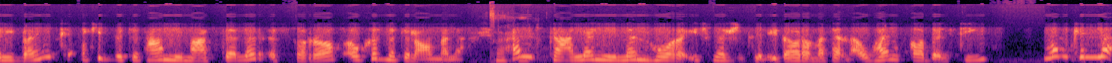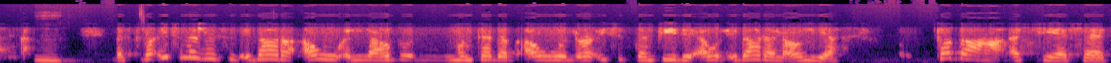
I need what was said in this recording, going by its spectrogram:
البنك أكيد بتتعاملي مع التلر الصراف أو خدمة العملاء. صحيح. هل تعلمي من هو رئيس مجلس الإدارة مثلا أو هل قابلتيه؟ ممكن لا. م. بس رئيس مجلس الإدارة أو العضو المنتدب أو الرئيس التنفيذي أو الإدارة العليا تضع السياسات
